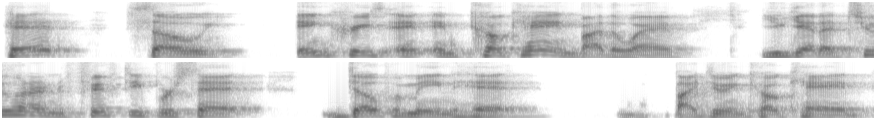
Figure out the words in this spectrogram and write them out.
hit. So increase in, in cocaine, by the way, you get a 250% dopamine hit by doing cocaine.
